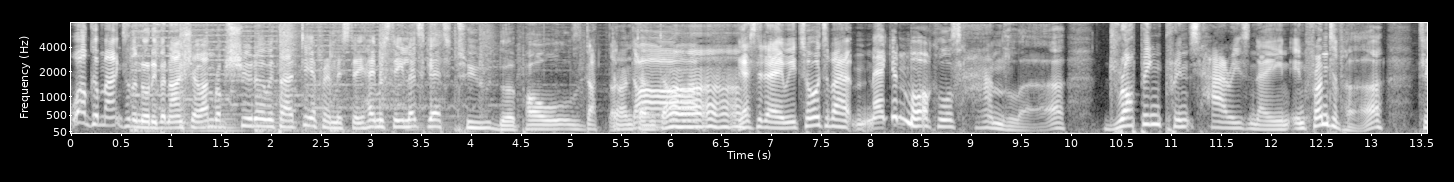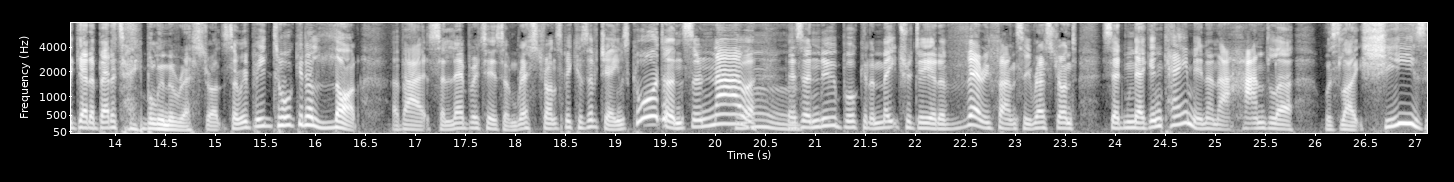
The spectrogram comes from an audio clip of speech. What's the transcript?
Welcome back to the Naughty But Nice Show. I'm Rob Shuter with our dear friend Misty. Hey, Misty, let's get to the polls. Da, da, Dun, da. dun, dun. Yesterday, we talked about Meghan Markle's handler dropping Prince Harry's name in front of her to get a better table in a restaurant. So we've been talking a lot about celebrities and restaurants because of James Corden. So now uh, there's a new book and a maitre d' at a very fancy restaurant said Meghan came in and her handler was like, she's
